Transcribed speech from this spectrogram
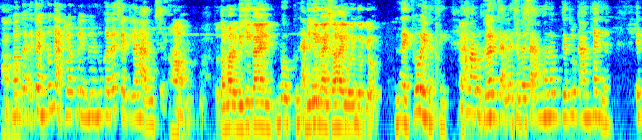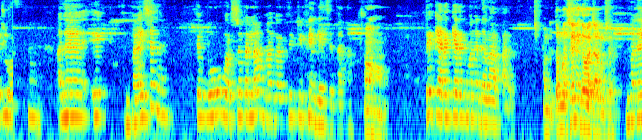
હા, હા. એ તો એમ કહું આટલું આટલું એનું એનું કરે છે એટલે સારું છે. હા. તો તમારે બીજી કાંઈ બીજી કાંઈ સહાય હોય તો કયો? નહીં કોઈ નથી. આ મારું ઘર ચાલે છે બસ આ મને જેટલું કામ થાય ને એટલું. અને એક ભાઈ છે ને તે બહુ વર્ષો પહેલા અમારા ઘરથી ટિફિન લઈ જતા હતા. હા હા. તે ક્યારેક ક્યારેક મને દવા અપાવે. તમારે શેની દવા ચાલુ છે? મને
